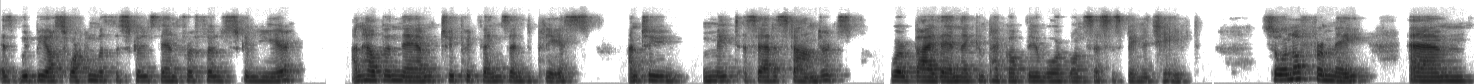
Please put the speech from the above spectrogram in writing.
is, would be us working with the schools then for a full school year and helping them to put things into place and to meet a set of standards whereby then they can pick up the award once this has been achieved. So enough from me. Um,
